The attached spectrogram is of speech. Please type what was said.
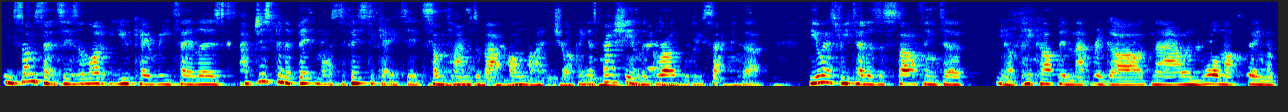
in some senses, a lot of UK retailers have just been a bit more sophisticated sometimes about online shopping, especially in the grocery sector. The US retailers are starting to, you know, pick up in that regard now, and Walmart's doing a,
